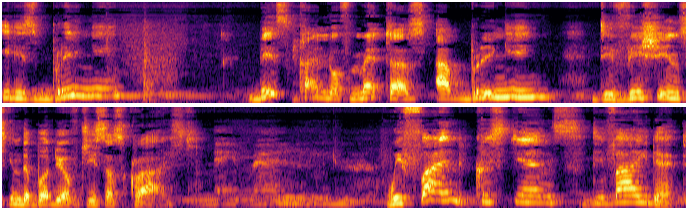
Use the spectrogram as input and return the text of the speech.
it is bringing these kind of matters are bringing divisions in the body of Jesus Christ. Amen. We find Christians divided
